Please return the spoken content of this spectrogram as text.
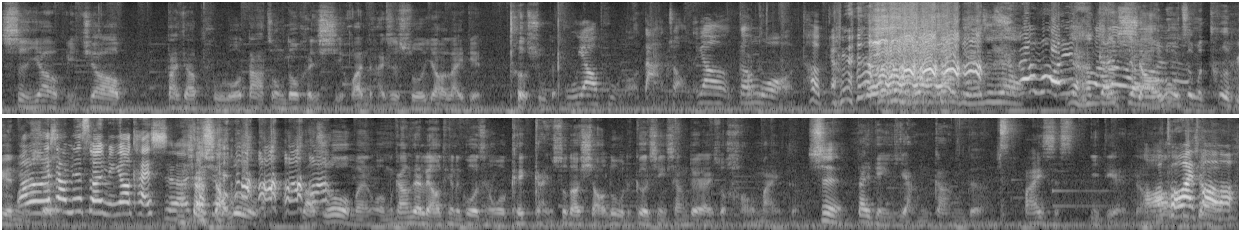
是要比较大家普罗大众都很喜欢的，还是说要来点？特殊的，不要普罗大众的，要跟我特别，特别是不是？不好意思，小鹿这么特别，完了，那下面酸民要开始了。像小鹿，老实说，我们我们刚刚在聊天的过程，我可以感受到小鹿的个性相对来说豪迈的，是带点阳刚的，spices 一点的。好，脱外套了。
